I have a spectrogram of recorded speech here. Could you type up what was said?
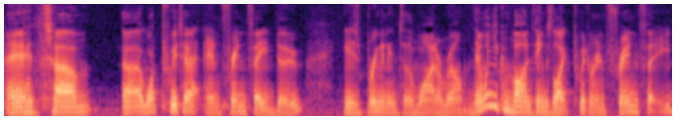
And um, uh, what Twitter and FriendFeed do is bring it into the wider realm. Now, when you combine things like Twitter and FriendFeed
